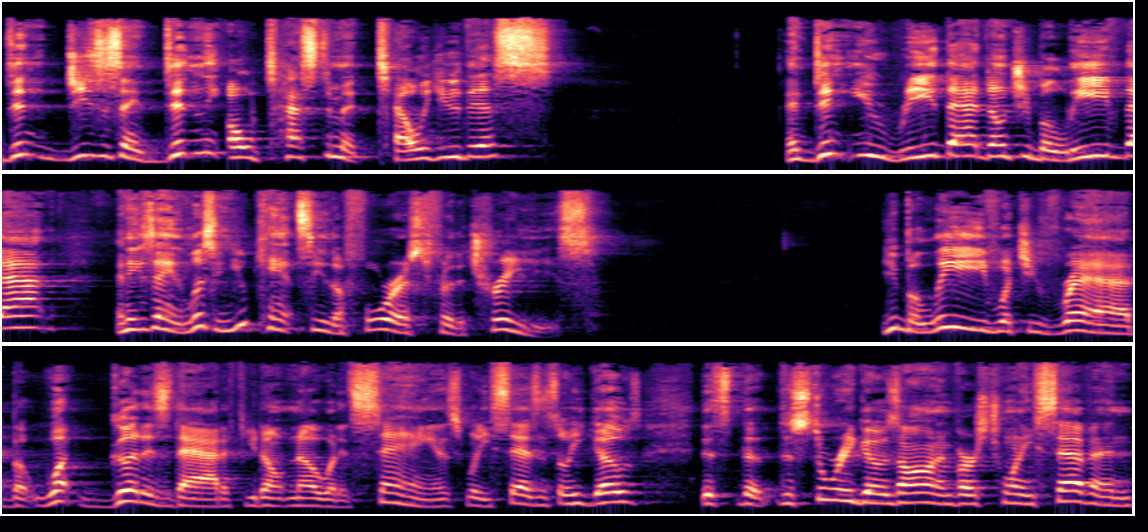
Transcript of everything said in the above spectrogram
Didn't Jesus saying, Didn't the Old Testament tell you this? And didn't you read that? Don't you believe that? And he's saying, listen, you can't see the forest for the trees. You believe what you've read, but what good is that if you don't know what it's saying? That's what he says. And so he goes, this, the, the story goes on in verse 27.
